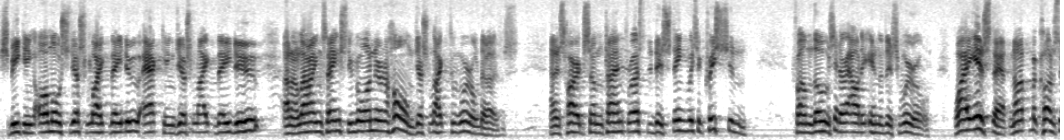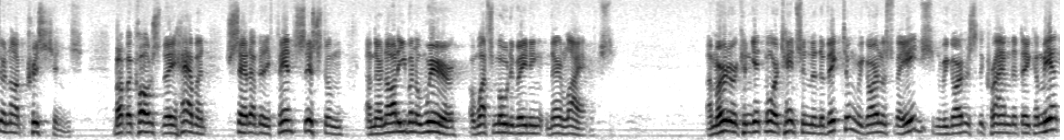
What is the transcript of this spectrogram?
Speaking almost just like they do, acting just like they do, and allowing things to go on in their home just like the world does. And it's hard sometimes for us to distinguish a Christian from those that are out into this world. Why is that? Not because they're not Christians, but because they haven't set up a defense system and they're not even aware of what's motivating their lives. A murderer can get more attention than the victim, regardless of age and regardless of the crime that they commit.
